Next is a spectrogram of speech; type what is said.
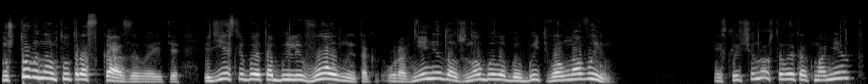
ну, что вы нам тут рассказываете? Ведь если бы это были волны, так уравнение должно было бы быть волновым. исключено, что в этот момент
